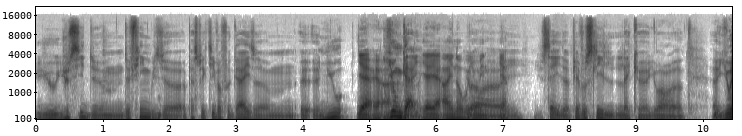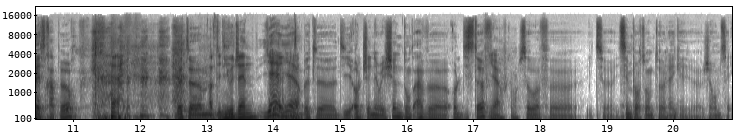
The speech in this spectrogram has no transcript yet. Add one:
you, you see the, the thing with uh, a perspective of a guy, um, a, a new Yeah, yeah. young guy. Yeah, yeah, I know what you mean. Uh, Yeah. You said uh, previously like uh, you are a, a US rapper, but um, Of the new gen? Yeah, yeah, yeah. but uh, the old generation don't have uh, all this stuff. Yeah, of course. So of, uh, it's uh, it's important, uh, like uh, Jerome said.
